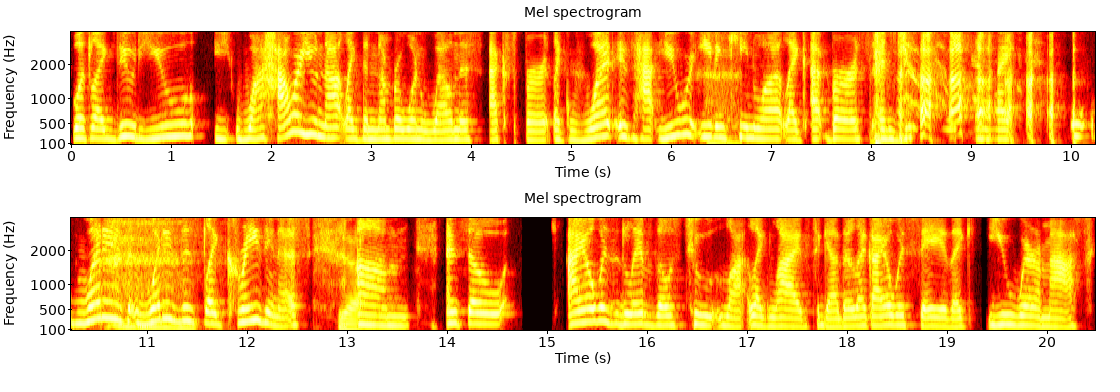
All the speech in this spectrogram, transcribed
was like, dude, you, you why, how are you not like the number one wellness expert? Like what is ha- you were eating quinoa like at birth and, and like what is what is this like craziness? Yeah. Um and so I always live those two li- like lives together. Like I always say, like you wear a mask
